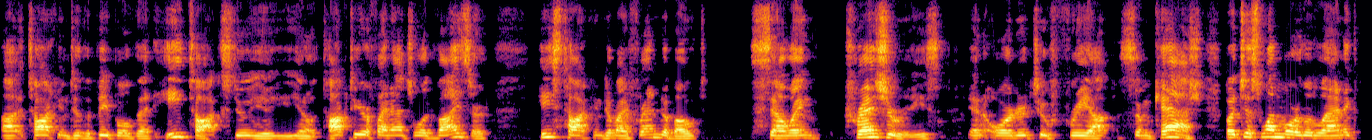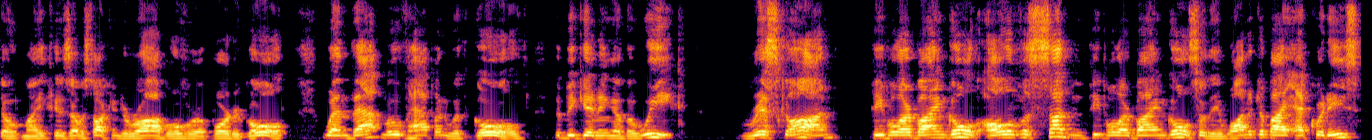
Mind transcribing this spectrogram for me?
uh, talking to the people that he talks to, you, you know, talk to your financial advisor. He's talking to my friend about selling treasuries in order to free up some cash. But just one more little anecdote, Mike, is I was talking to Rob over at Border Gold. When that move happened with gold, the beginning of the week, risk on, people are buying gold. All of a sudden, people are buying gold. So they wanted to buy equities,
